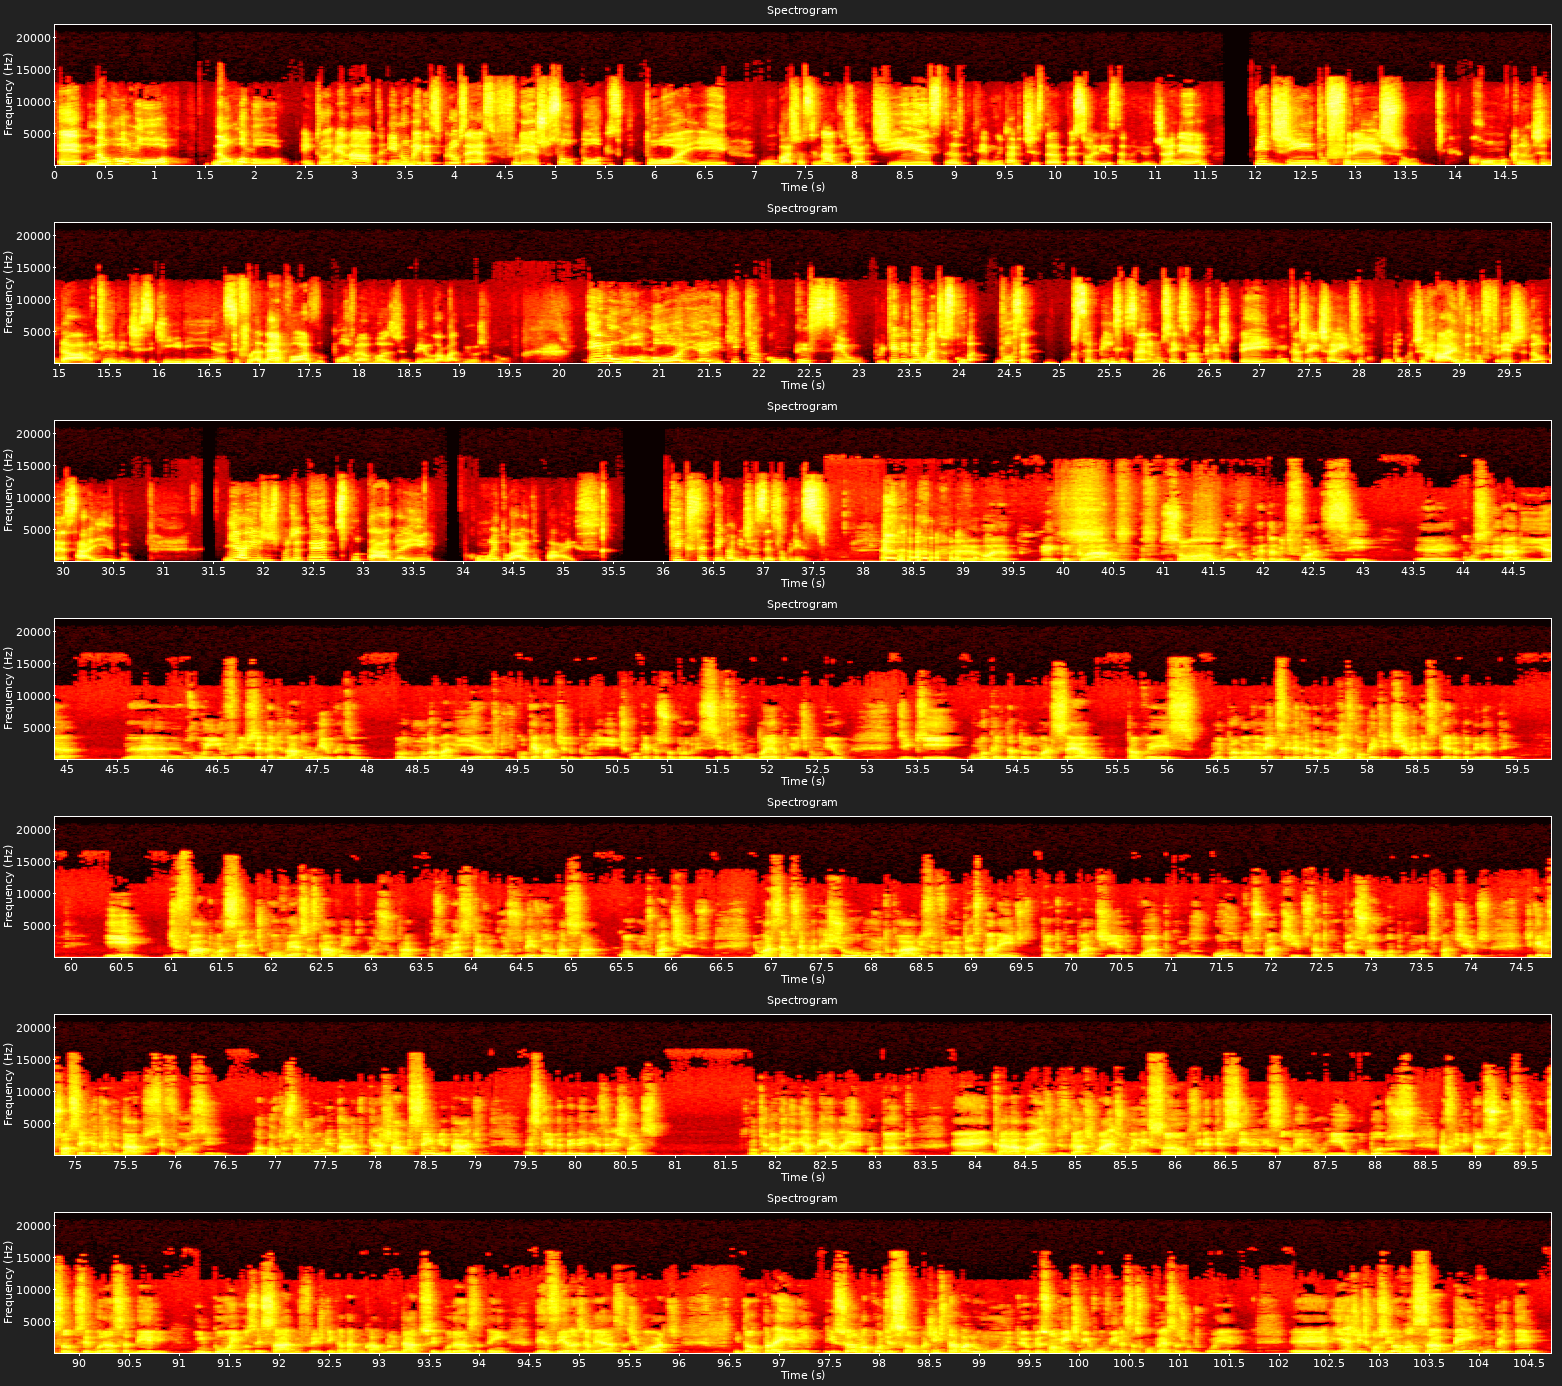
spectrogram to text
É, não rolou não rolou, entrou Renata, e no meio desse processo, Freixo soltou, que escutou aí um baixo assinado de artistas, porque tem muito artista pessoalista no Rio de Janeiro, pedindo Freixo como candidato, e ele disse que iria, se, né, a voz do povo é a voz de Deus, olha lá Deus de novo. E não rolou, e aí o que, que aconteceu? Porque ele deu uma desculpa, vou ser, ser bem sincera, não sei se eu acreditei, muita gente aí ficou com um pouco de raiva do Freixo de não ter saído, e aí a gente podia ter disputado aí com o Eduardo Paes. O que, você tem para me dizer sobre isso? É, olha, é, é, claro, só alguém completamente fora de si é, consideraria né, ruim o Freixo ser candidato no Rio. Quer dizer, todo mundo avalia, acho que qualquer partido político, qualquer pessoa progressista que acompanha a política no Rio, de que uma candidatura do Marcelo, talvez, muito provavelmente, seria a candidatura mais competitiva que a esquerda poderia ter. E de fato, uma série de conversas estavam em curso, tá? As conversas estavam em curso desde o ano passado, com alguns partidos. E o Marcelo sempre deixou muito claro, isso foi muito transparente, tanto com o partido, quanto com os outros partidos, tanto com o pessoal quanto com outros partidos, de que ele só seria candidato se fosse na construção de uma unidade, porque ele achava que sem unidade a esquerda perderia as eleições. Em que não valeria a pena ele, portanto, é, encarar mais o desgaste de mais uma eleição, seria a terceira eleição dele no Rio, com todas as limitações que a condição de segurança dele impõe. Vocês sabem, o Freixo tem que andar com carro blindado, segurança, tem dezenas de ameaças de morte. Então, para ele, isso é uma condição. A gente trabalhou muito, eu pessoalmente me envolvi nessas conversas junto com ele, é, e a gente conseguiu avançar bem com o PT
